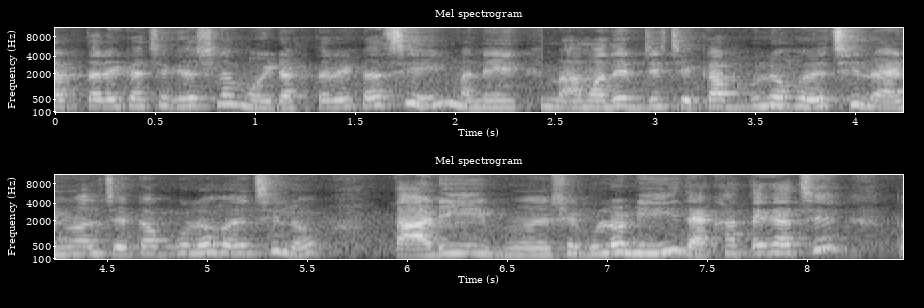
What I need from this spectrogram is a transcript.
ডাক্তারের কাছে গেছিলাম, ওই ডাক্তারের কাছেই মানে আমাদের যে চেক আপগুলো হয়েছিল, অ্যানুয়াল চেক আপগুলো হয়েছিল, তারই সেগুলো নিয়েই দেখাতে গেছে। তো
